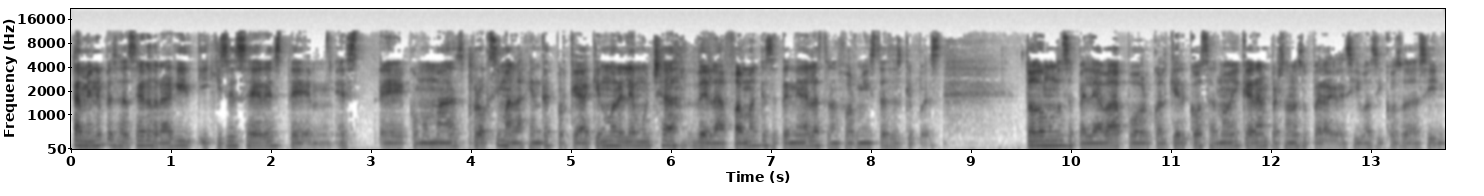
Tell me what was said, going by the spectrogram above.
también empecé a hacer drag y, y quise ser este, es- eh, como más próxima a la gente porque aquí en Morelia mucha de la fama que se tenía de las transformistas es que pues todo el mundo se peleaba por cualquier cosa, ¿no? Y que eran personas súper agresivas y cosas así.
